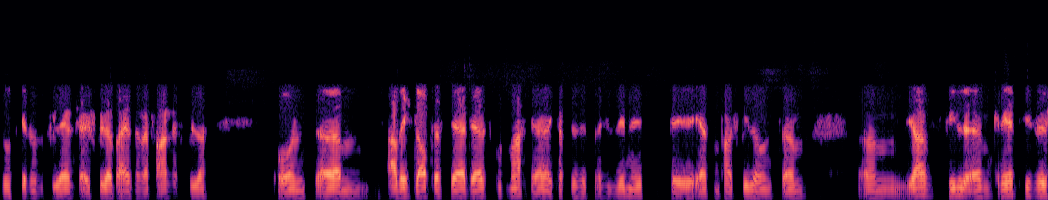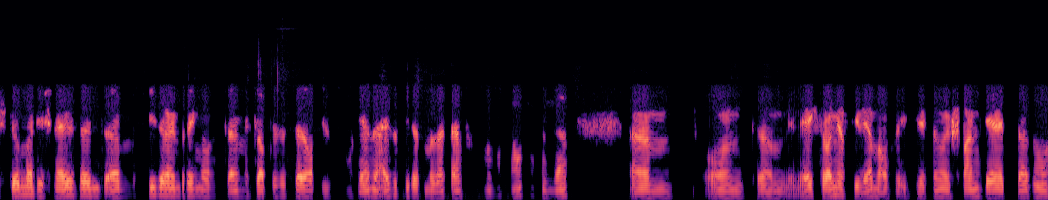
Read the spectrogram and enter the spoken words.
losgeht und viele NHL-Spieler dabei sind, erfahrene Spieler. Und ähm, aber ich glaube, dass der, der es gut macht, ja. Ich habe das jetzt gesehen, die ersten paar Spiele und ähm, ähm, ja, viel ähm, kreative Stürmer, die schnell sind, ähm, Speed reinbringen und ähm, ich glaube, das ist ja auch dieses moderne Eishockey, dass man sagt einfach, man muss laufen ja. Ähm, und ähm, ich freue mich auf die Wärme auch. Ich, bin mal gespannt, wer jetzt da so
